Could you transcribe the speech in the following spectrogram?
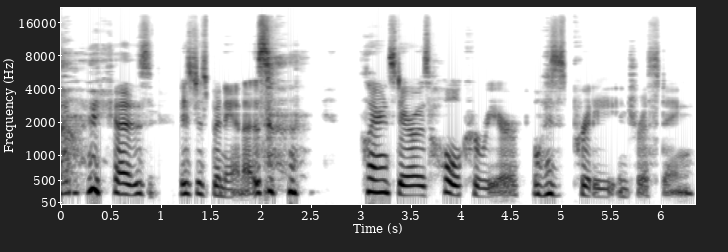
because it's just bananas. Clarence Darrow's whole career was pretty interesting.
